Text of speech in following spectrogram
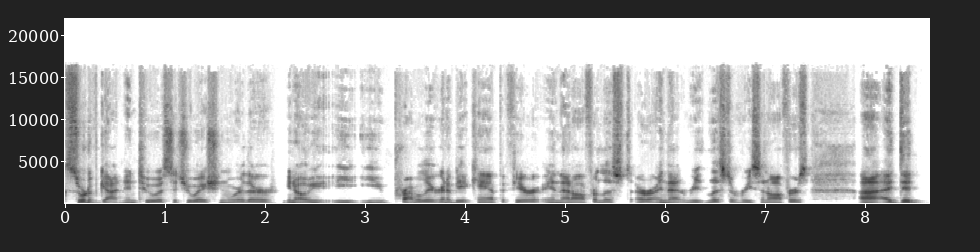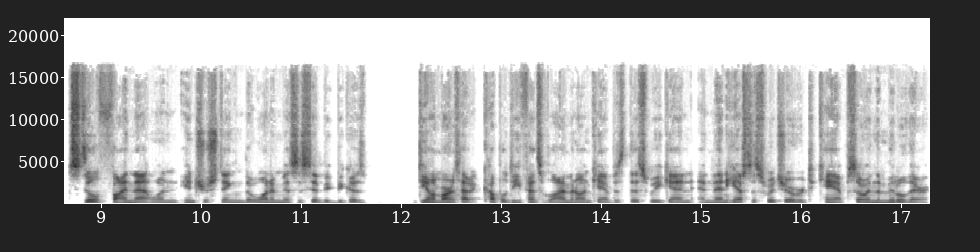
sort of gotten into a situation where they're, you know, you, you probably are going to be at camp if you're in that offer list or in that re- list of recent offers. Uh, I did still find that one interesting, the one in Mississippi, because Deion Barnes had a couple defensive linemen on campus this weekend, and then he has to switch over to camp. So in the middle there,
